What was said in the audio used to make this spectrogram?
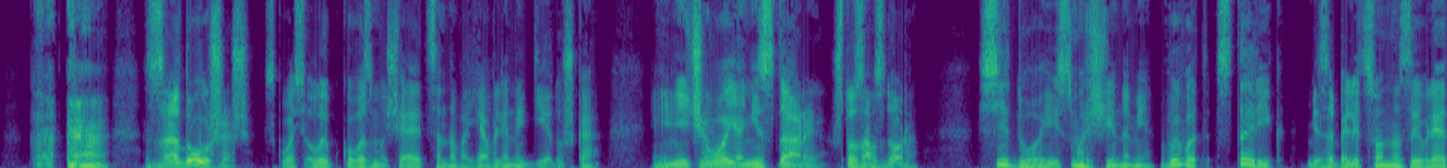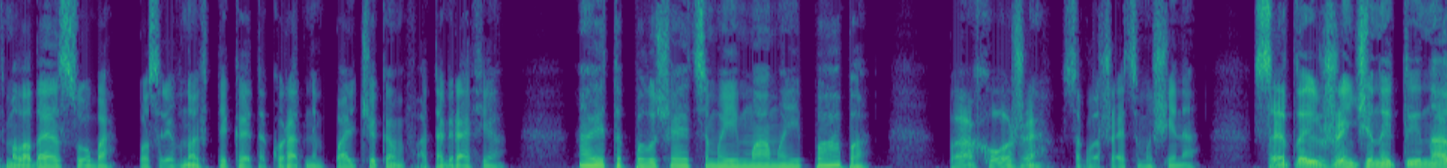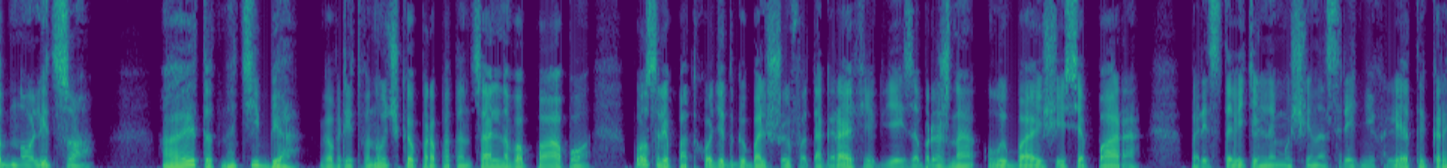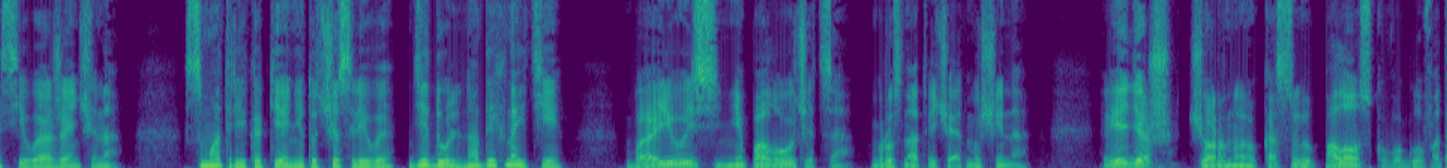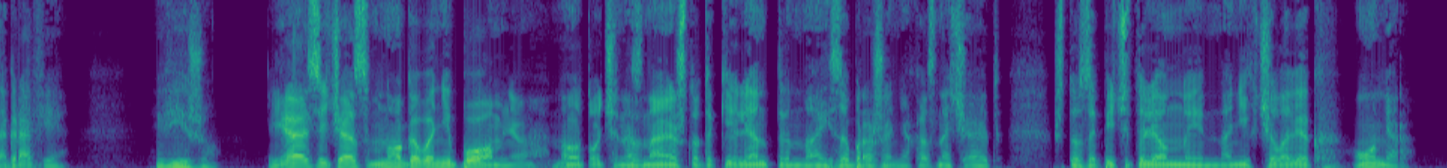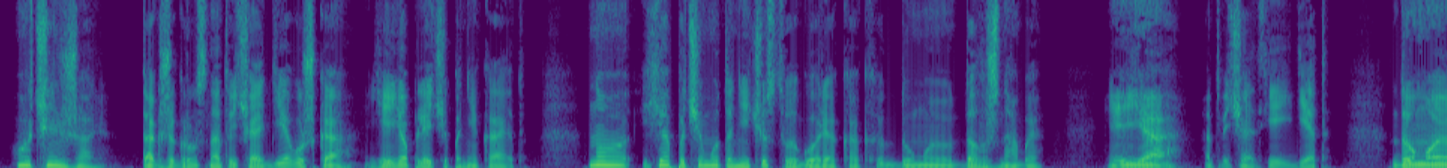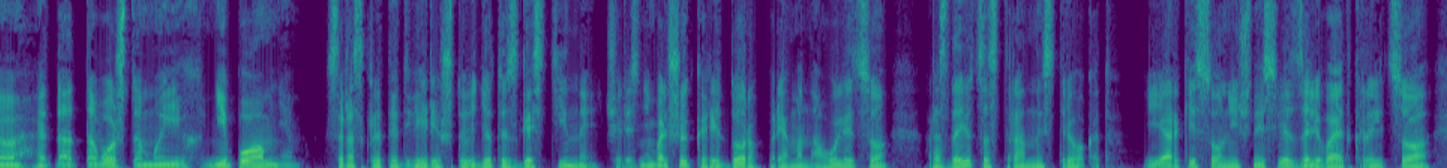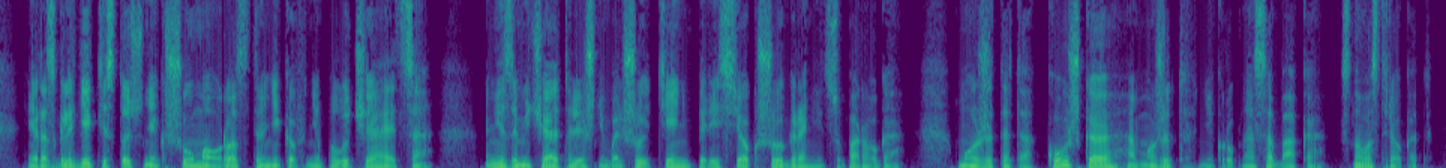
«Задушишь!» — сквозь улыбку возмущается новоявленный дедушка. «И ничего, я не старый. Что за вздор?» «Седой и с морщинами. Вывод — старик», — безапелляционно заявляет молодая особа. После вновь тыкает аккуратным пальчиком фотографию. «А это, получается, мои мама и папа?» «Похоже», — соглашается мужчина. «С этой женщиной ты на одно лицо». «А этот на тебя», — говорит внучка про потенциального папу. После подходит к большой фотографии, где изображена улыбающаяся пара. Представительный мужчина средних лет и красивая женщина. Смотри, какие они тут счастливые. Дедуль, надо их найти». «Боюсь, не получится», — грустно отвечает мужчина. «Видишь черную косую полоску в углу фотографии?» «Вижу». «Я сейчас многого не помню, но точно знаю, что такие ленты на изображениях означают, что запечатленный на них человек умер». «Очень жаль». Так же грустно отвечает девушка, ее плечи паникают. «Но я почему-то не чувствую горя, как, думаю, должна бы». «И я», — отвечает ей дед. «Думаю, это от того, что мы их не помним». С раскрытой двери, что ведет из гостиной, через небольшой коридор прямо на улицу, раздается странный стрекот. Яркий солнечный свет заливает крыльцо, и разглядеть источник шума у родственников не получается. Они замечают лишь небольшую тень, пересекшую границу порога. Может, это кошка, а может, некрупная собака. Снова стрекот.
